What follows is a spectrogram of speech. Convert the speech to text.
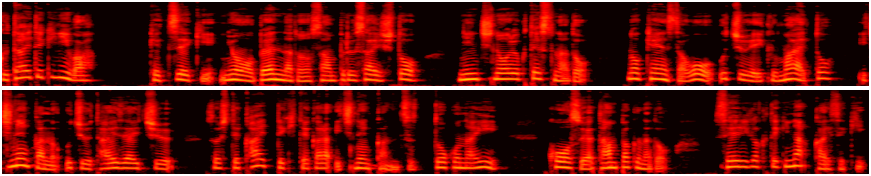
具体的には血液、尿、便などのサンプル採取と認知能力テストなどの検査を宇宙へ行く前と1年間の宇宙滞在中、そして帰ってきてから1年間ずっと行い、酵素やタンパクなど生理学的な解析、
